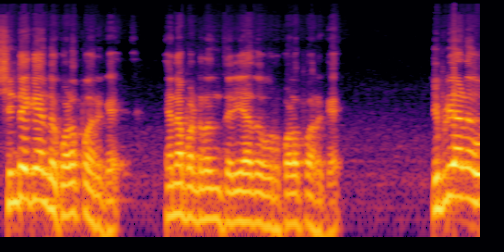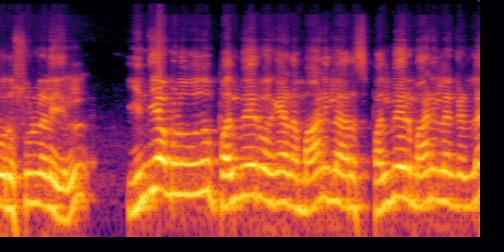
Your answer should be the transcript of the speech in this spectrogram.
ஷிண்டேக்கே அந்த குழப்பம் இருக்கு. என்ன பண்றதுன்னு தெரியாத ஒரு குழப்பம் இருக்கு. இப்படியான ஒரு சூழ்நிலையில் இந்தியா முழுவதும் பல்வேறு வகையான மாநில அரசு பல்வேறு மாநிலங்கள்ல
